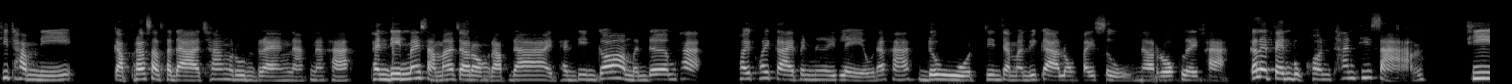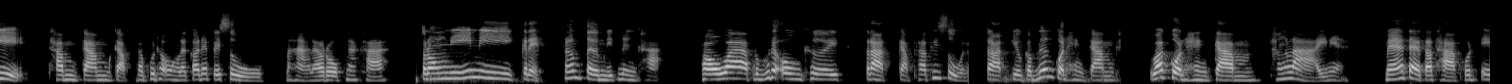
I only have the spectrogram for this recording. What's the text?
ที่ทำนี้กับพระศาสดาช่างรุนแรงนักนะคะ แผ่นดินไม่สามารถจะรองรับได้ แผ่นดินก็เหมือนเดิมค่ะ ค่อยๆ กลายเป็นเนยเหลวนะคะ ดูดจินจามันวิกาลงไปสู่นรกเลยค่ะ ก็เลยเป็นบุคคลท่านที่สามที่ทำกรรมกับพระพุทธองค์แล้วก็ได้ไปสู่มหานรกนะคะ ตรงนี้มีเกร็ดเพิ่มเติมนิดนึงค่ะ เพราะว่าพระพุทธองค์เคยตรัสกับพระพิสูจน์ตรัสเกี่ยวกับเรื่องกฎแห่งกรรม ว่ากฎแห่งกรรมทั้งหลายเนี่ย แม้แต่ตถาคตเอ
